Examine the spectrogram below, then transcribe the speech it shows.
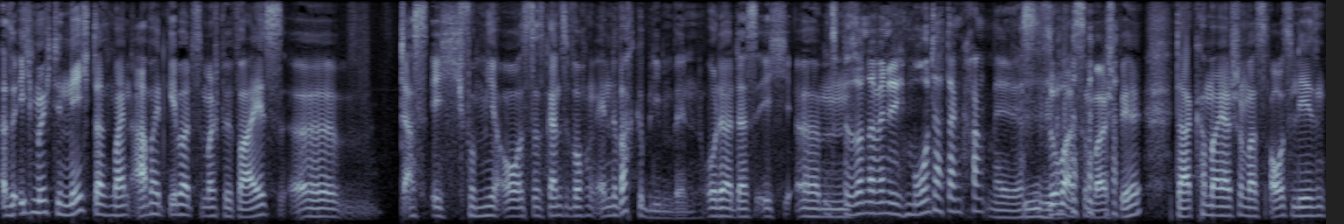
Also ich möchte nicht, dass mein Arbeitgeber zum Beispiel weiß, äh, dass ich von mir aus das ganze Wochenende wach geblieben bin oder dass ich ähm, Insbesondere wenn du dich Montag dann krank meldest. sowas zum Beispiel. Da kann man ja schon was rauslesen.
